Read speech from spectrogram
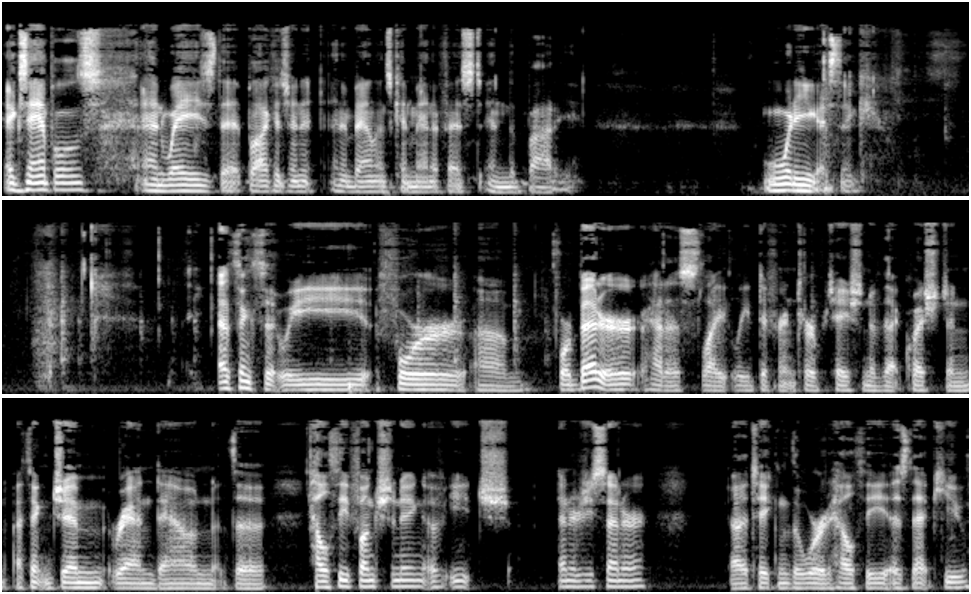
examples and ways that blockage and, and imbalance can manifest in the body. What do you guys think? I think that we, for um, for better, had a slightly different interpretation of that question. I think Jim ran down the healthy functioning of each energy center, uh, taking the word healthy as that cue,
